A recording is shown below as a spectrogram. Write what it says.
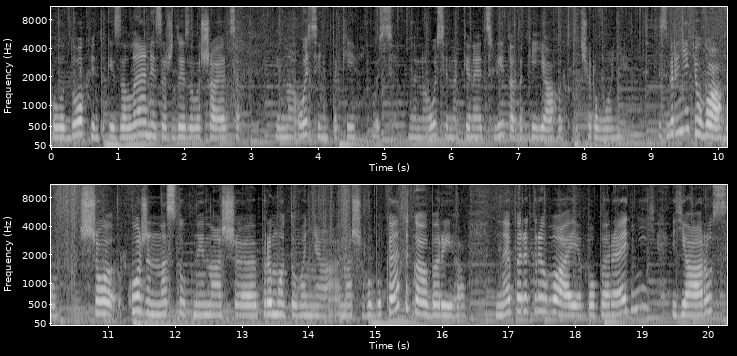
Холодок, він такий зелений, завжди залишається. І на осінь такі, ось не на осінь, на кінець літа такі ягодки червоні. Зверніть увагу, що кожен наступний наш е, примотування нашого букетика оберіга не перекриває попередній ярус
